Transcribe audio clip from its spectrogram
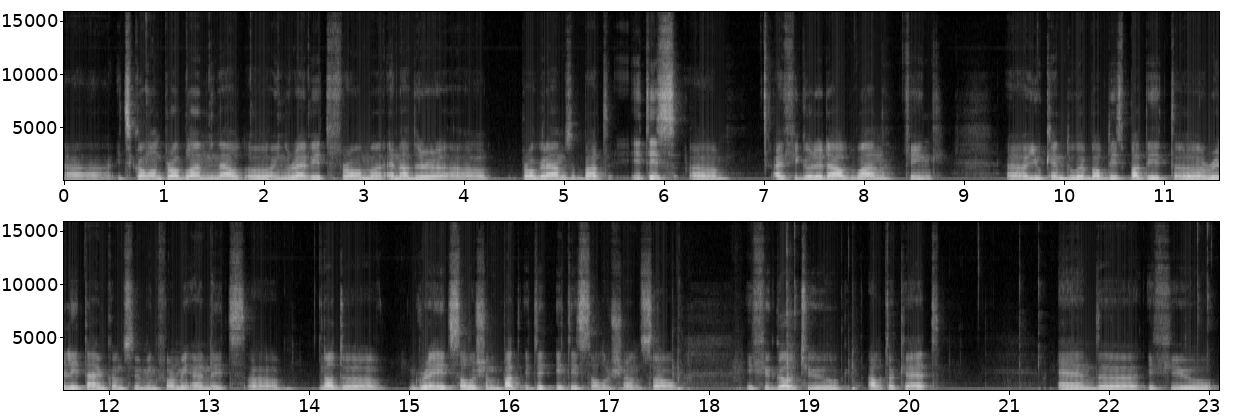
Uh, it's common problem now uh, in Revit from uh, another programs, but it is, um, I figured out one thing you can do about this, but it really time consuming for me and it's not a great solution, but it, it is solution. So if you go to AutoCAD and uh, if you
